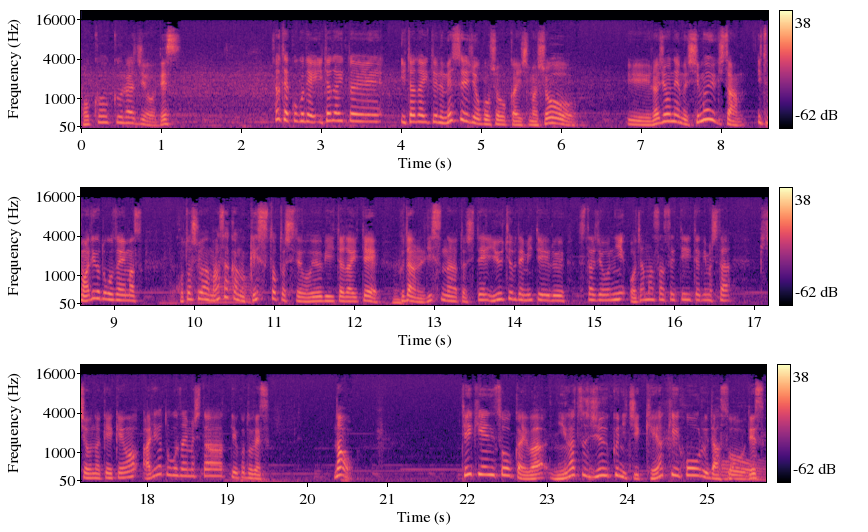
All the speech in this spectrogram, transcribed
北北ラジオです。さてここでいただいていただいているメッセージをご紹介しましょう、えーラジオネーム下幸さん。いつもありがとうございます。今年はまさかのゲストとしてお呼びいただいて普段リスナーとして YouTube で見ているスタジオにお邪魔させていただきました。貴重な経験をありがとうございました。ということです。なお定期演奏会は2月19日欅ホールだそうです。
